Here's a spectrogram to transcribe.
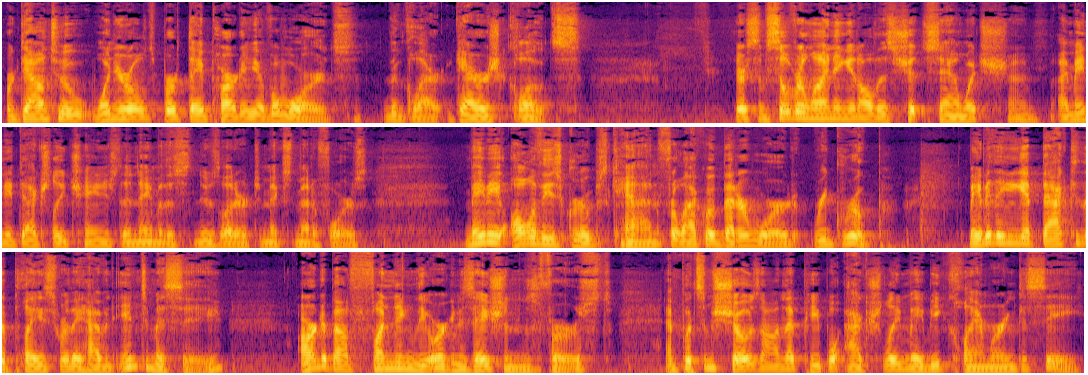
we're down to one year old's birthday party of awards, the garish gloats. There's some silver lining in all this shit sandwich. I may need to actually change the name of this newsletter to Mixed Metaphors. Maybe all of these groups can, for lack of a better word, regroup. Maybe they can get back to the place where they have an intimacy, aren't about funding the organizations first, and put some shows on that people actually may be clamoring to see.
